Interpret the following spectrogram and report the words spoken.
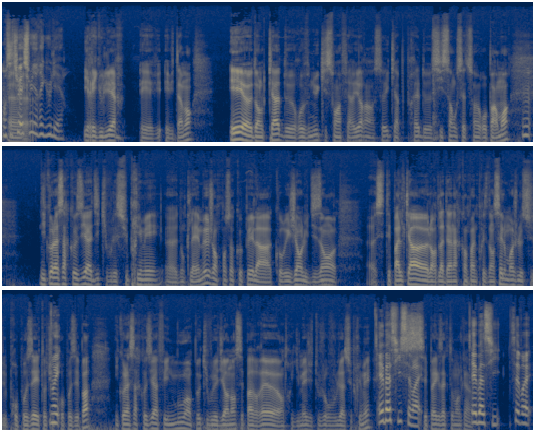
En situation irrégulière. Irrégulière, évidemment. Et dans le cas de revenus qui sont inférieurs à un seuil qui est à peu près de 600 ou 700 euros par mois. Mm. Nicolas Sarkozy a dit qu'il voulait supprimer euh, donc l'AME. Jean-François Copé l'a corrigé en lui disant euh, euh, c'était pas le cas lors de la dernière campagne présidentielle. Moi, je le proposais et toi, tu ne le proposais pas. Nicolas Sarkozy a fait une moue un peu qui voulait dire non, c'est pas vrai, entre guillemets, j'ai toujours voulu la supprimer. Eh bah si, c'est vrai. C'est pas exactement le cas. Eh bah si, c'est vrai.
